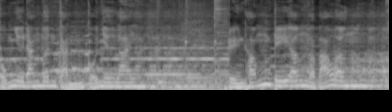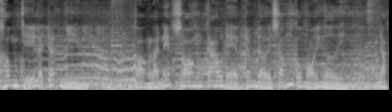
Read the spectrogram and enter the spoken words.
Cũng như đang bên cạnh của Như Lai. Truyền thống tri ân và báo ân Không chỉ là trách nhiệm, Còn là nét son cao đẹp trong đời sống của mỗi người, Đặc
